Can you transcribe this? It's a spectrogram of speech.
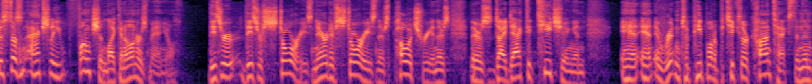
This doesn't actually function like an owner's manual. These are, these are stories, narrative stories, and there's poetry, and there's, there's didactic teaching, and, and, and, written to people in a particular context. And then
